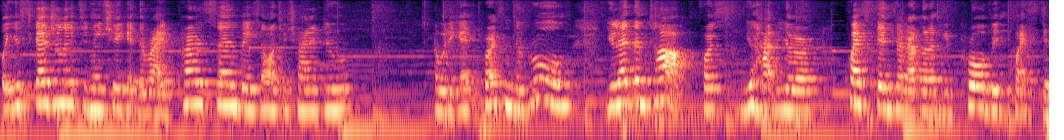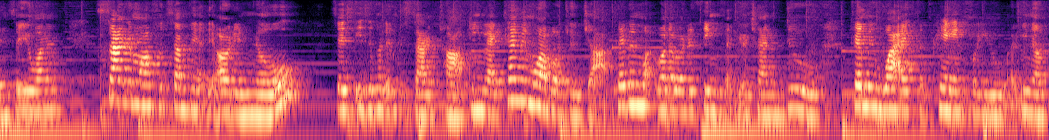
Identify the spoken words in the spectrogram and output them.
but you schedule it to make sure you get the right person based on what you're trying to do. And when you get the person in the room, you let them talk. First, you have your questions that are going to be probing questions. So you want to start them off with something that they already know. So it's easy for them to start talking. Like, tell me more about your job. Tell me what, what are the things that you're trying to do. Tell me why it's a pain for you. You know.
